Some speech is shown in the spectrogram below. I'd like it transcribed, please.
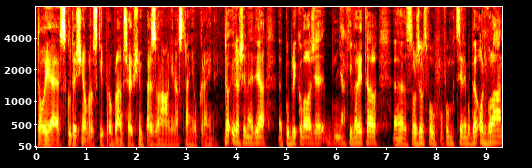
to je skutečně obrovský problém, především personální na straně Ukrajiny. No i naše média publikovala, že nějaký velitel uh, složil svou funkci nebo byl odvolán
